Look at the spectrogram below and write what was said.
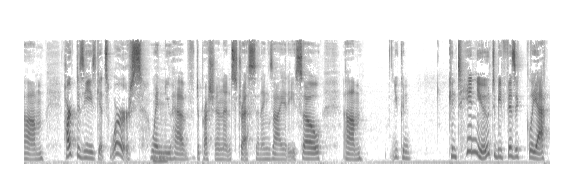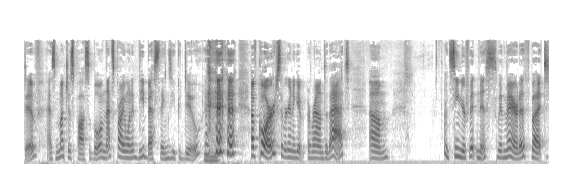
um, heart disease gets worse when mm-hmm. you have depression and stress and anxiety so um, you can continue to be physically active as much as possible, and that's probably one of the best things you could do. Mm-hmm. of course, we're going to get around to that. Um, senior fitness with Meredith, but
